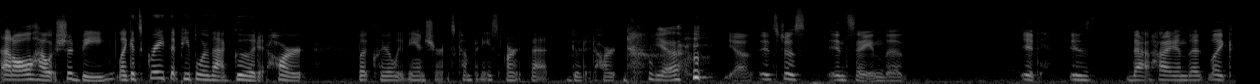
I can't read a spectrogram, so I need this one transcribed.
at all how it should be. Like, it's great that people are that good at heart, but clearly the insurance companies aren't that good at heart. Yeah. Yeah, it's just insane that it is that high and that like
